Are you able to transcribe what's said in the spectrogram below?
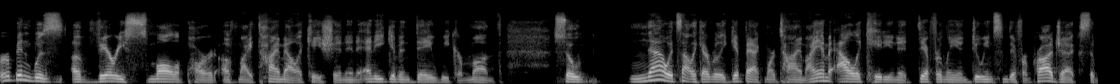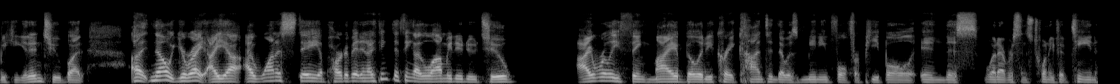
urban was a very small part of my time allocation in any given day, week, or month. So now it's not like I really get back more time. I am allocating it differently and doing some different projects that we can get into. But uh, no, you're right. I uh, I want to stay a part of it, and I think the thing that allowed me to do too I really think my ability to create content that was meaningful for people in this whatever since 2015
